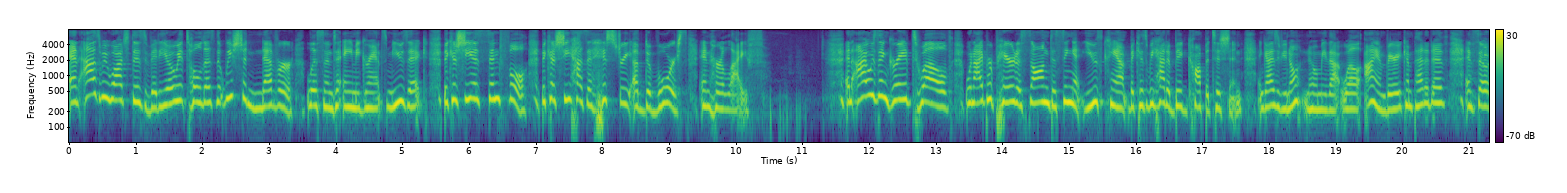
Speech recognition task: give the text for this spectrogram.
And as we watched this video, it told us that we should never listen to Amy Grant's music because she is sinful, because she has a history of divorce in her life. And I was in grade 12 when I prepared a song to sing at youth camp because we had a big competition. And guys, if you don't know me that well, I am very competitive. And so,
